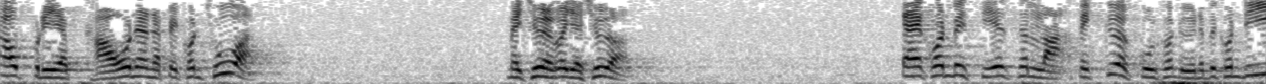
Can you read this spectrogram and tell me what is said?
เอาเปรียบเขานั่นเป็นคนชั่ว ไม่เชื่อก็อย่าเชื่อ แต่คนไปเสียสละไปเกื้อกูลคนอื่นเป็นคนดี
